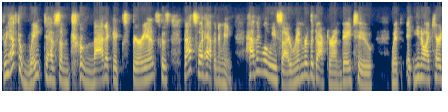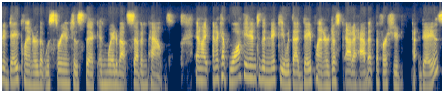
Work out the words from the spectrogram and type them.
Do we have to wait to have some traumatic experience? Because that's what happened to me. Having Louisa, I remember the doctor on day two with eh, you know i carried a day planner that was three inches thick and weighed about seven pounds and i and i kept walking into the nicu with that day planner just out of habit the first few t- days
